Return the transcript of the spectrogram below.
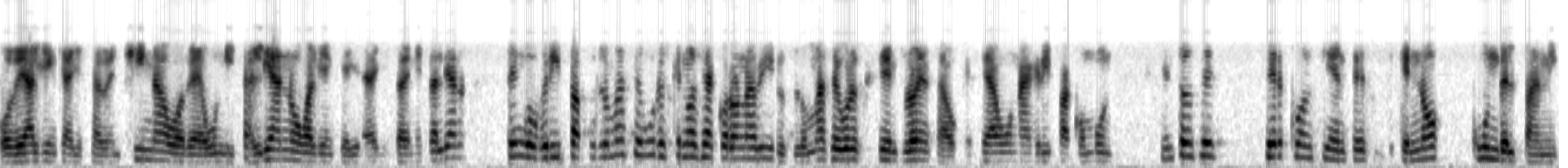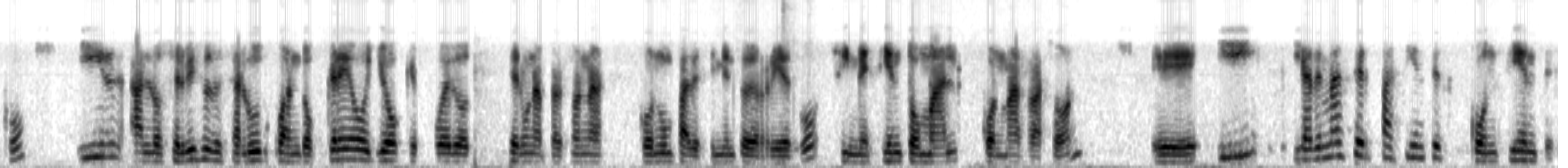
o de alguien que haya estado en China o de un italiano o alguien que haya estado en italiano. Tengo gripa, pues lo más seguro es que no sea coronavirus, lo más seguro es que sea influenza o que sea una gripa común. Entonces, ser conscientes que no cunde el pánico, ir a los servicios de salud cuando creo yo que puedo ser una persona con un padecimiento de riesgo, si me siento mal, con más razón, eh, y, además ser pacientes conscientes.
